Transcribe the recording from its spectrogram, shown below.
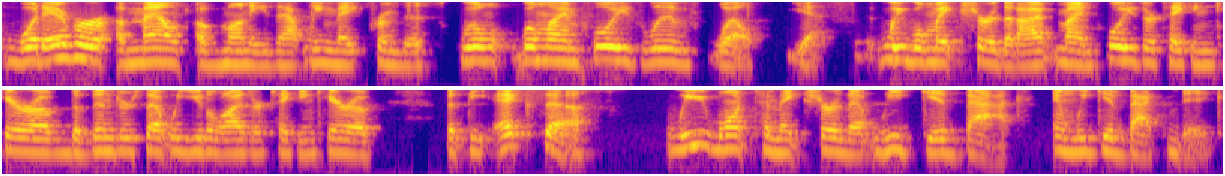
whatever amount of money that we make from this will will my employees live well? Yes. We will make sure that i my employees are taken care of the vendors that we utilize are taken care of but the excess we want to make sure that we give back and we give back big.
